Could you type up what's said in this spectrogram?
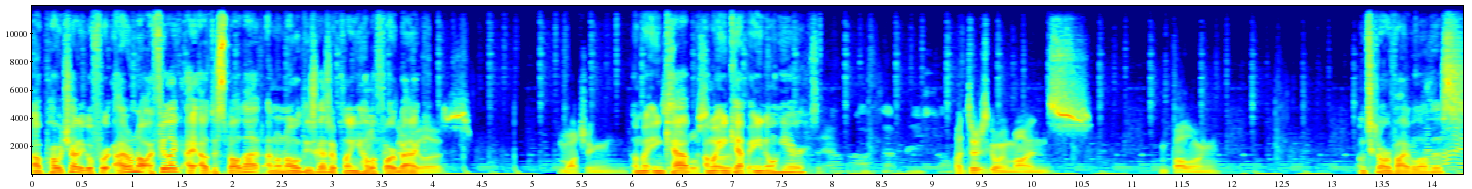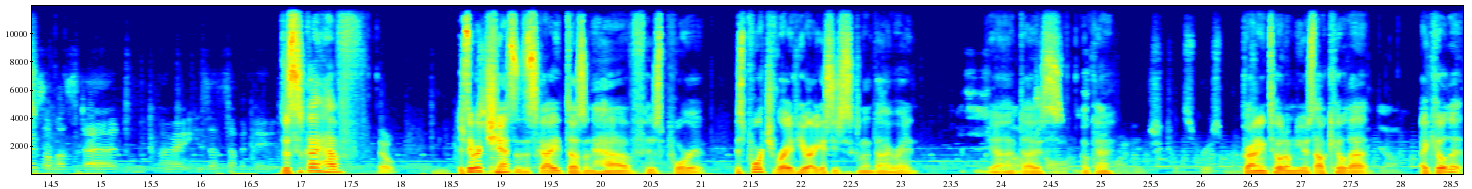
I'll probably try to go for. I don't know. I feel like I, I'll dispel that. I don't know. These guys are playing hella I don't far back. realize. I'm watching. I'm gonna incap. I'm gonna side. incap anal here. Same. Knock that priest off. Hunter's going mines. I'm following. I'm just gonna revival all this. Hunter's almost dead. Alright, he's at Does this guy have? Nope. Is there a chance that this guy doesn't have his port? His port's right here. I guess he's just gonna die, right? Yeah, it own dies. Okay. Why didn't you just kill the spruce, man? Grounding totem used. I'll kill that. There we go. I killed it.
